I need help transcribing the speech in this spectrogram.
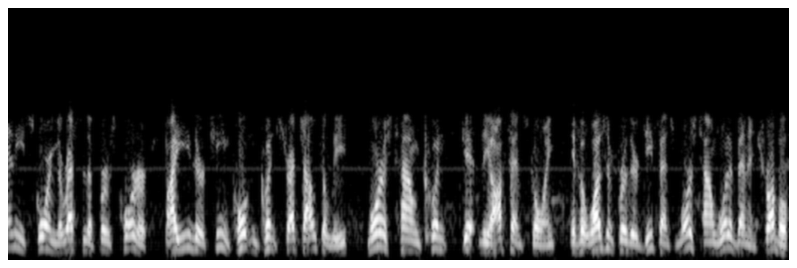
any scoring the rest of the first quarter by either team. Colton couldn't stretch out the lead. Morristown couldn't get the offense going. If it wasn't for their defense, Morristown would have been in trouble.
